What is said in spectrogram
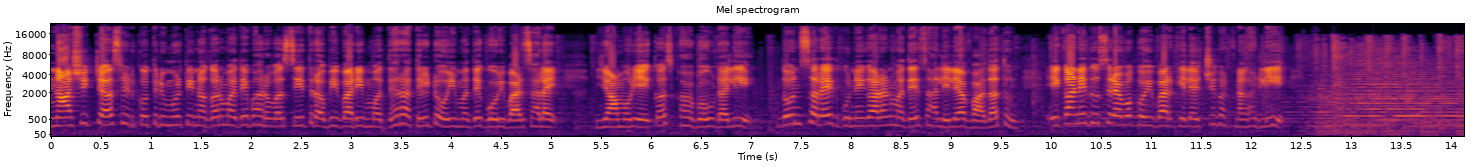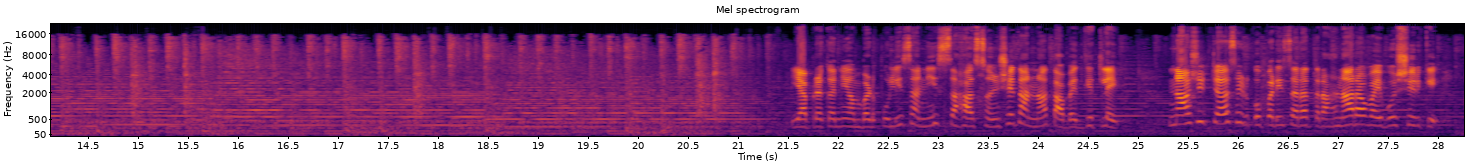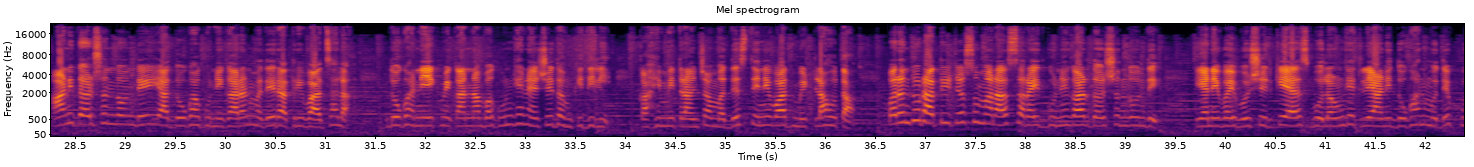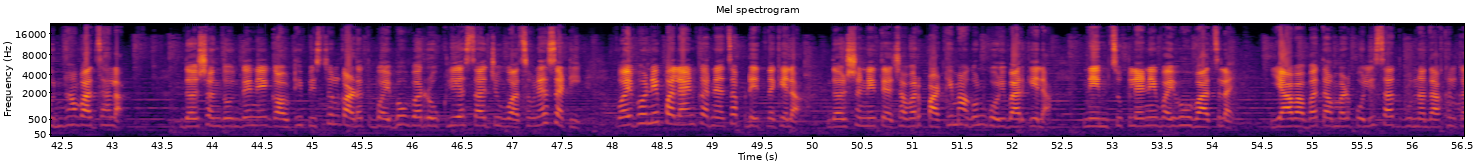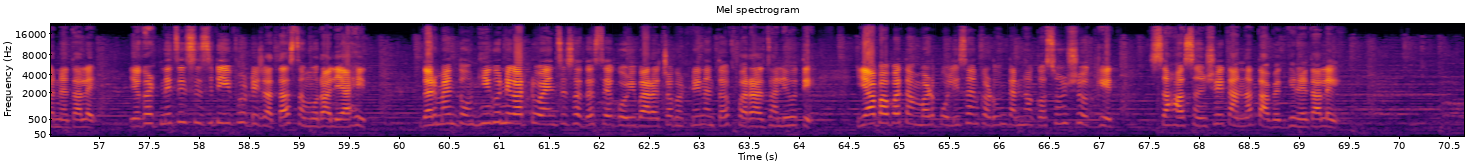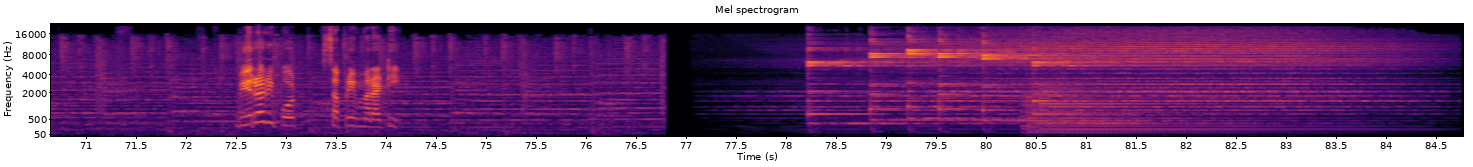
नाशिकच्या सिडको त्रिमूर्ती नगरमध्ये भरवसीत रविवारी मध्यरात्री टोळीमध्ये गोळीबार झालाय. यामुळे एकच खळबळ उडाली आहे दोन सराईत गुन्हेगारांमध्ये झालेल्या वादातून एकाने दुसऱ्यावर गोळीबार केल्याची घटना घडली आहे या प्रकरणी अंबड पोलिसांनी सहा संशयितांना ताब्यात घेतले नाशिकच्या सिडको परिसरात राहणारा वैभव शिर्के आणि दर्शन दोंदे या दोघा गुन्हेगारांमध्ये रात्री वाद झाला. दोघांनी एकमेकांना बघून घेण्याची धमकी दिली. काही मित्रांच्या मध्यस्थीने वाद मिटला होता परंतु रात्रीच्या सुमारास सराईत गुन्हेगार दर्शन दोंदे याने वैभव शिर्के यास बोलावून घेतले आणि दोघांमध्ये पुन्हा वाद झाला. दर्शन दोंदेने गावठी पिस्तूल काढत वैभववर रोखली असता जीव वाचवण्यासाठी वैभवने पलायन करण्याचा प्रयत्न केला. दर्शनने त्याच्यावर पाठीमागून गोळीबार केला. नेम चुकल्याने वैभव वाचलाय. याबाबत अंबड पोलिसात गुन्हा दाखल करण्यात आलाय. या घटनेचे सीसीटीव्ही फुटेज आता समोर आले आहेत दरम्यान दोन्ही गुन्हेगार टोळ्यांचे सदस्य गोळीबाराच्या घटनेनंतर फरार झाले होते. याबाबत अंबड पोलिसांकडून त्यांना कसून शोध घेत सहा संशयितांना ताब्यात घेण्यात आले ब्युरो रिपोर्ट सप्रेम मराठी.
